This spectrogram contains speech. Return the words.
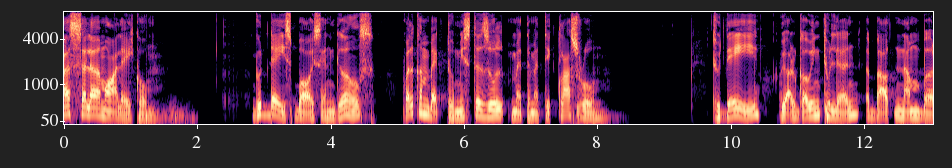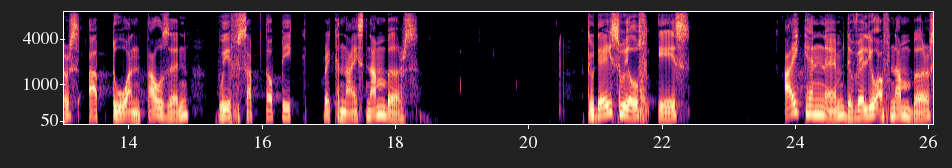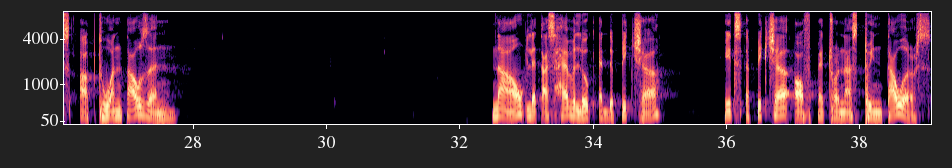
Assalamu alaikum. Good days, boys and girls. Welcome back to Mr. Zul Mathematics Classroom. Today, we are going to learn about numbers up to 1000 with subtopic recognized numbers. Today's wolf is I can name the value of numbers up to 1000. Now let us have a look at the picture. It's a picture of Petronas Twin Towers.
